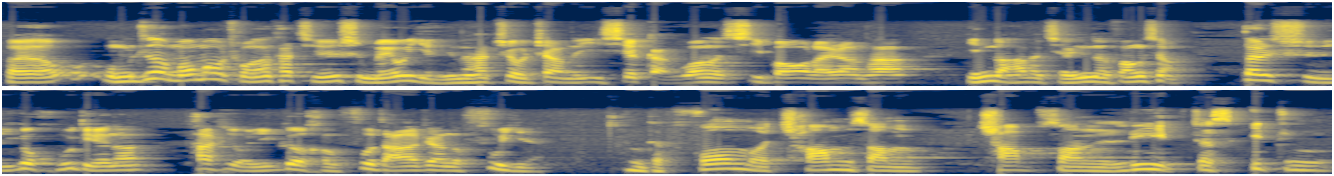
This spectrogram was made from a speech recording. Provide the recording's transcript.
呃，我们知道毛毛虫呢，它其实是没有眼睛的，它只有这样的一些感光的细胞来让它引导它的前进的方向。但是一个蝴蝶呢，它是有一个很复杂的这样的复眼。 And the former chomps on chops on leaf, just eating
